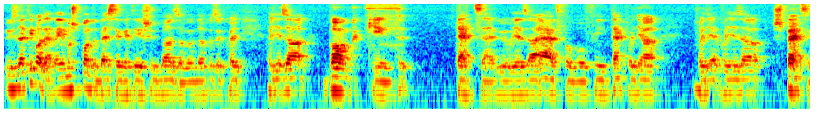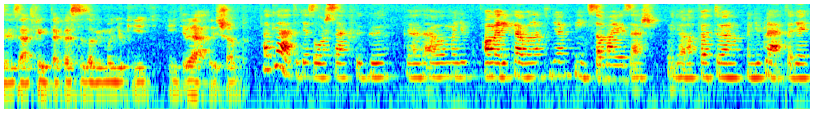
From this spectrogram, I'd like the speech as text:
üzleti modell. Én most pont a beszélgetésünkben azzal gondolkozok, hogy, hogy ez a bankként tetszelgő, vagy ez a elfogó fintek, vagy, a, vagy, vagy ez a specializált fintek lesz az, ami mondjuk így, így reálisabb. Hát lehet, hogy ez országfüggő. Például mondjuk Amerikában ott ugye nincs szabályozás, hogy alapvetően ott mondjuk lehet, hogy egy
